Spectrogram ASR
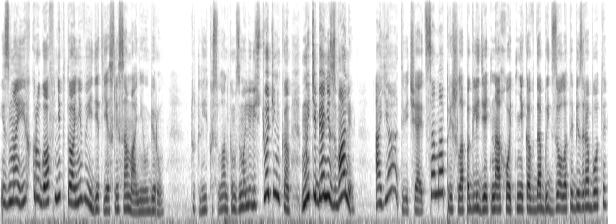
Из моих кругов никто не выйдет, если сама не уберу. Тут Лейка с Ланком взмолились. Тетенька, мы тебя не звали. А я, отвечает, сама пришла поглядеть на охотников, добыть золото без работы.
